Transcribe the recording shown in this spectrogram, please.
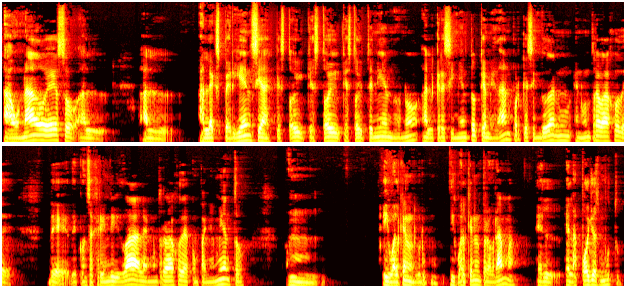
aunado eso al, al, a la experiencia que estoy, que, estoy, que estoy teniendo, ¿no? al crecimiento que me dan, porque sin duda en un, en un trabajo de, de, de, consejería individual, en un trabajo de acompañamiento, um, igual que en el grupo, igual que en el programa, el, el apoyo es mutuo.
